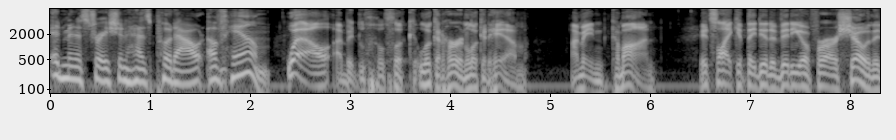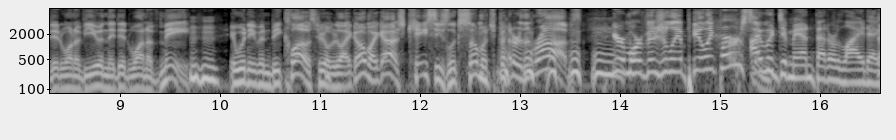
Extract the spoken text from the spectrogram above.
administration has put out of him. Well, I mean, look look at her and look at him. I mean, come on. It's like if they did a video for our show and they did one of you and they did one of me. Mm-hmm. It wouldn't even be close. People would be like, "Oh my gosh, Casey's looks so much better than Rob's. You're a more visually appealing person." I would demand better lighting.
